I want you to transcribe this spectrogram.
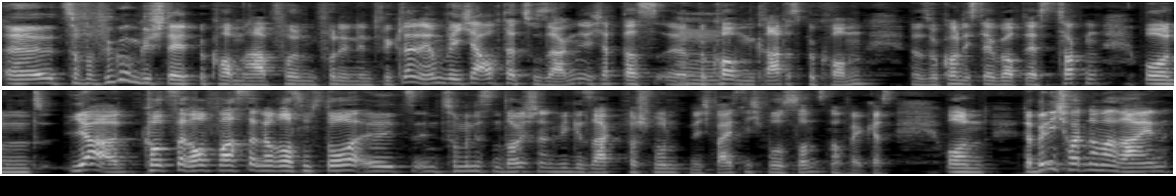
äh, zur Verfügung gestellt bekommen habe von, von den Entwicklern. Ja, will ich ja auch dazu sagen. Ich habe das äh, Mhm. bekommen, gratis bekommen. Äh, So konnte ich da überhaupt erst zocken. Und ja, kurz darauf war es dann auch aus dem Store, äh, in, zumindest in Deutschland, wie gesagt, verschwunden. Ich weiß nicht, wo es sonst noch weg ist. Und da bin ich heute nochmal rein,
